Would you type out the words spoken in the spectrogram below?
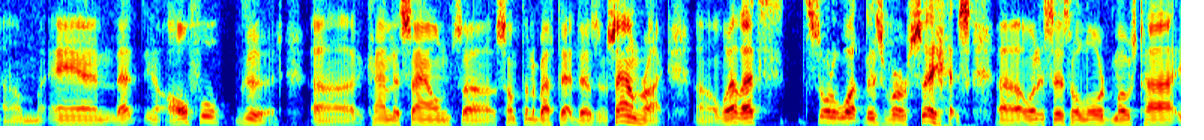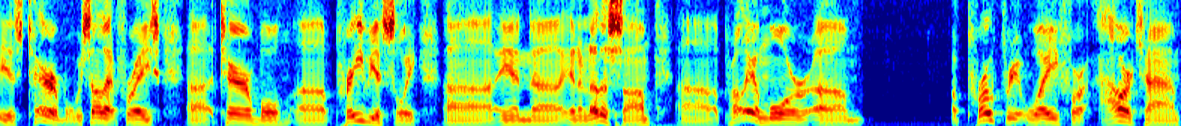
um, and that you know, awful good uh, kind of sounds uh, something about that doesn't sound right. well, that's sort of what this verse says uh, when it says the Lord Most High is terrible. We saw that phrase uh, "terrible" uh, previously uh, in uh, in another psalm. Uh, probably a more um, appropriate way for our time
